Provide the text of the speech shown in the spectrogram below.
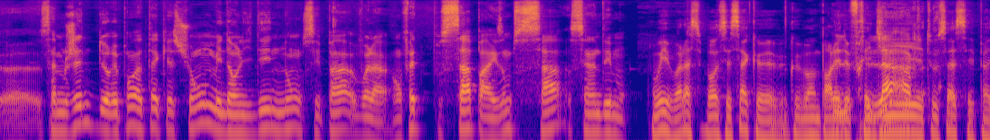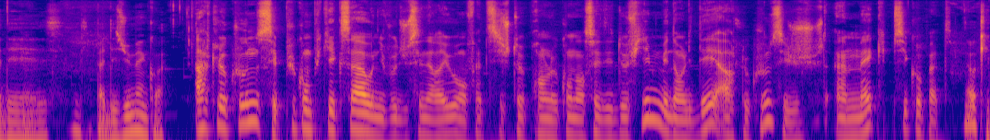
Euh, ça me gêne de répondre à ta question mais dans l'idée non c'est pas voilà en fait ça par exemple ça c'est un démon oui voilà c'est c'est ça que, que on parlait de Freddy et tout ça c'est pas des c'est pas des humains quoi Art le clown, c'est plus compliqué que ça au niveau du scénario, en fait, si je te prends le condensé des deux films, mais dans l'idée, Art le clown, c'est juste un mec psychopathe. Ok.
